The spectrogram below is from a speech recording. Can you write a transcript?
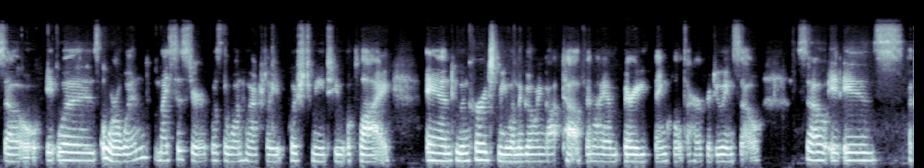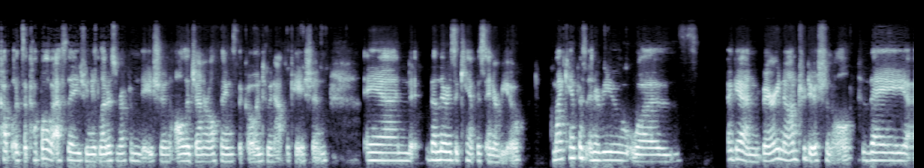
So it was a whirlwind. My sister was the one who actually pushed me to apply and who encouraged me when the going got tough, and I am very thankful to her for doing so. So it is a couple it's a couple of essays, you need letters of recommendation, all the general things that go into an application. And then there is a campus interview. My campus interview was again very non-traditional. They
